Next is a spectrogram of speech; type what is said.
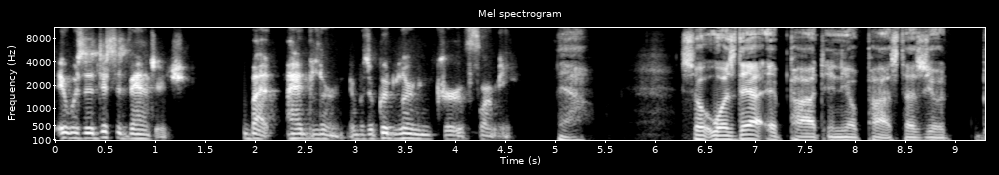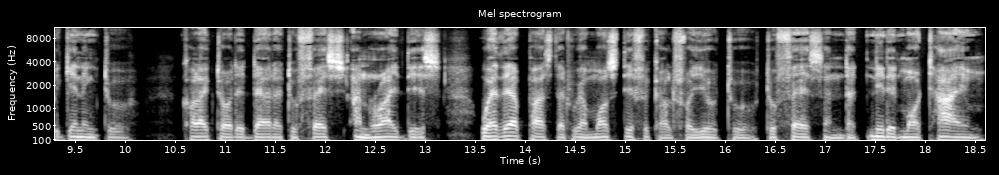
It was a disadvantage, but I had to learn. It was a good learning curve for me. Yeah. So, was there a part in your past as you're beginning to collect all the data to face and write this? Were there parts that were most difficult for you to, to face and that needed more time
